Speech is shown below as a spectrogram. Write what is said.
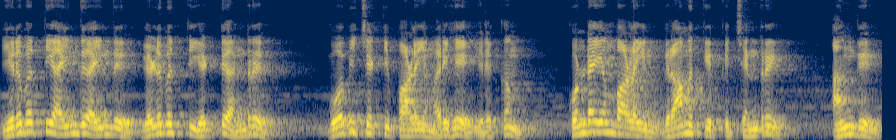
இருபத்தி ஐந்து ஐந்து எழுபத்தி எட்டு அன்று கோபிச்செட்டிப்பாளையம் அருகே இருக்கும் கொண்டையம்பாளையம் கிராமத்திற்கு சென்று அங்கு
